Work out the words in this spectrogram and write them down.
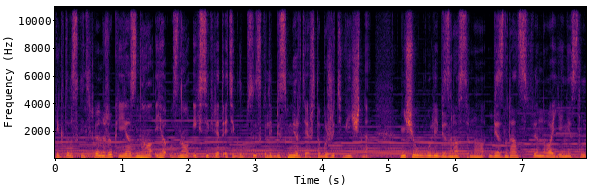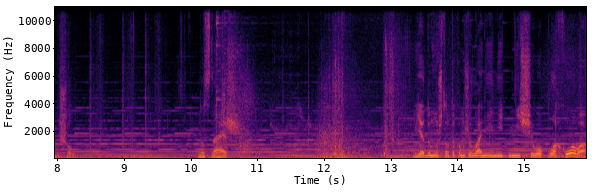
некоторые скандинавские жуки, я знал, я узнал их секрет. Эти глупцы искали бессмертие, чтобы жить вечно. Ничего более безнравственного, безнравственного я не слышал. Ну, знаешь... Я думаю, что в таком желании нет ничего плохого.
